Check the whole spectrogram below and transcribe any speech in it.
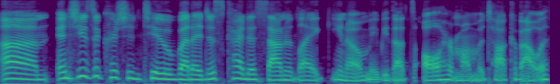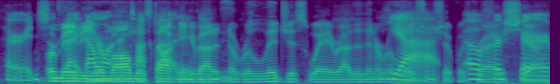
Um, and she's a Christian too, but it just kind of sounded like you know maybe that's all her mom would talk about with her, and she's or maybe like, I your mom was about talking about it in a religious way rather than a Yeah. relationship with oh, Christ. for Yeah.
